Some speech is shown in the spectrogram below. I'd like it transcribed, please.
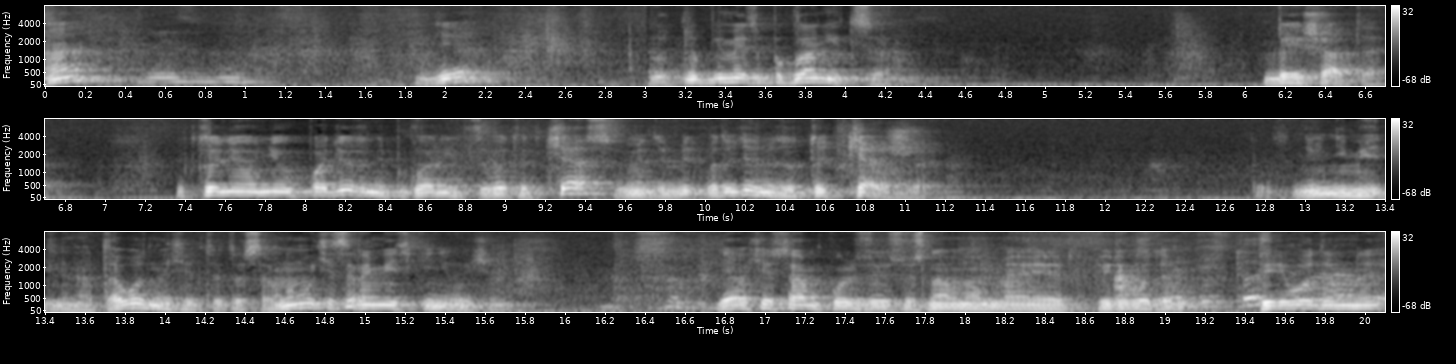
а? Где? Вот, ну, имеется поклониться. Бейшата. И кто не, не упадет и не поклонится в этот час, в этот час, это тот час же. То есть немедленно. Того, значит, это самое. Ну, мы сейчас арамейский не учим. Я вообще сам пользуюсь в основном э, переводом. А переводом на,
